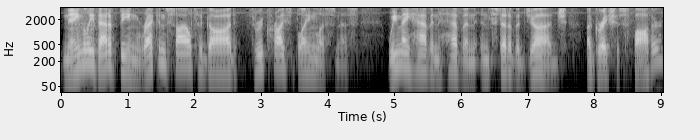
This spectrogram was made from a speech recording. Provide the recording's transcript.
Namely, that of being reconciled to God through Christ's blamelessness, we may have in heaven, instead of a judge, a gracious Father.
